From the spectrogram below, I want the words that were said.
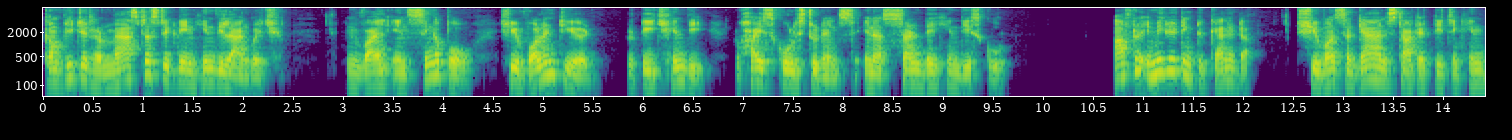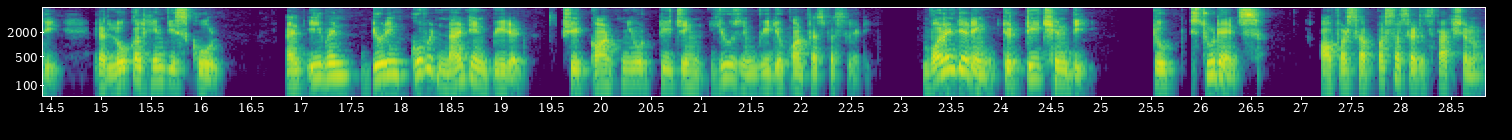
completed her master's degree in Hindi language and while in Singapore she volunteered to teach Hindi to high school students in a Sunday Hindi school. After immigrating to Canada, she once again started teaching Hindi at a local Hindi school and even during COVID-19 period, she continued teaching using video conference facility. Volunteering to teach Hindi to students offers her personal satisfaction of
